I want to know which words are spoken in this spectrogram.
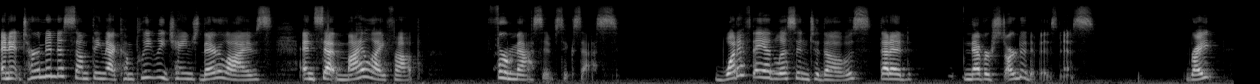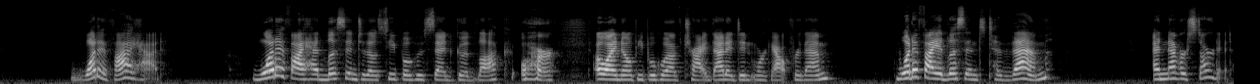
And it turned into something that completely changed their lives and set my life up for massive success. What if they had listened to those that had never started a business? Right? What if I had? What if I had listened to those people who said good luck or, oh, I know people who have tried that, it didn't work out for them? What if I had listened to them and never started.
